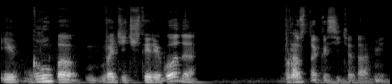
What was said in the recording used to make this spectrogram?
и глупо в эти 4 года Просто косить от армии.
